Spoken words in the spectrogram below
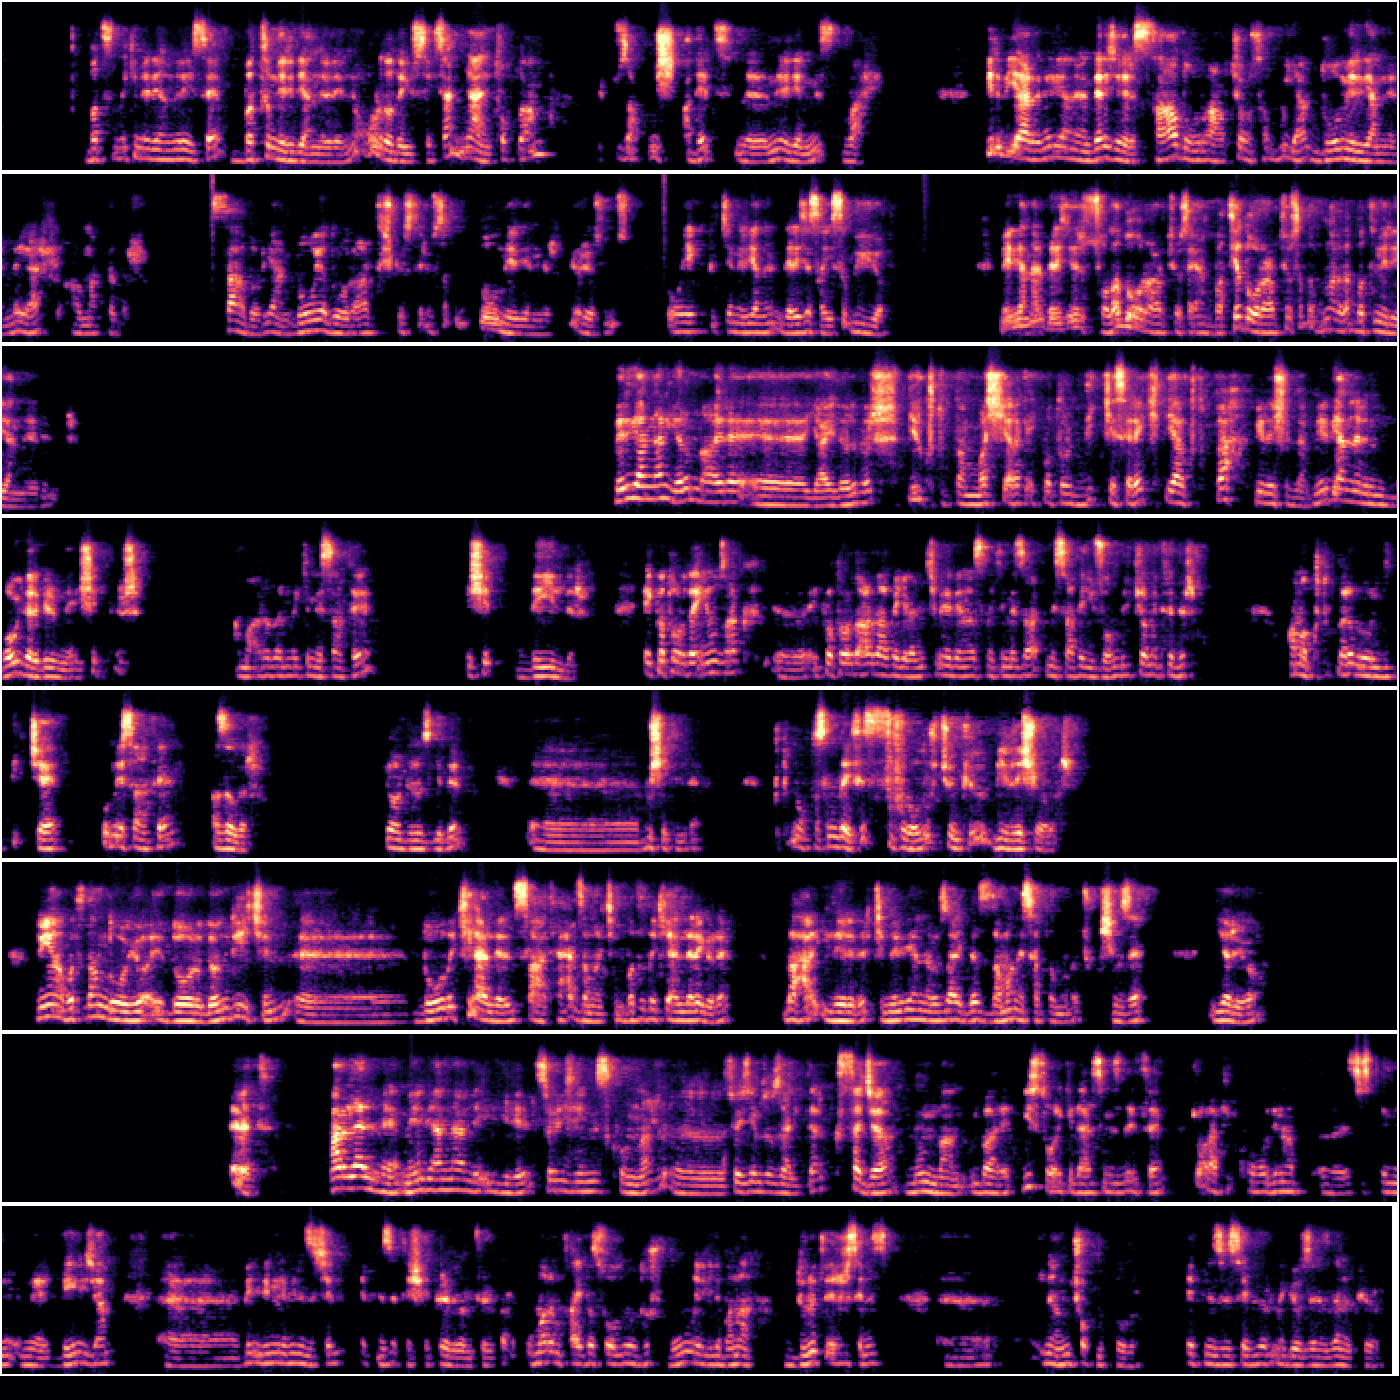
Batısındaki meridyenlere ise batı meridyenleri deniliyor. Orada da 180 yani toplam 360 adet meridyenimiz var. Bir bir yerde meridyenlerin dereceleri sağa doğru artıyorsa bu yer doğu meridyenlerinde yer almaktadır. Sağa doğru yani doğuya doğru artış gösteriyorsa bu doğu meridyenleri görüyorsunuz. Doğuya gittikçe meridyenlerin derece sayısı büyüyor. Meridyenler dereceleri sola doğru artıyorsa yani batıya doğru artıyorsa da bunlara da batı meridyenleri denilir. Meridyenler yarım daire e, yaylarıdır. Bir kutuptan başlayarak ekvatoru dik keserek diğer kutupta birleşirler. Meridyenlerin boyları birbirine eşittir. Ama aralarındaki mesafe eşit değildir. Ekvatorda en uzak, e, ekvatorda arda arda gelen iki meridyen arasındaki mesafe 111 kilometredir. Ama kutuplara doğru gittikçe bu mesafe azalır. Gördüğünüz gibi e, bu şekilde. Kutup noktasında ise sıfır olur çünkü birleşiyorlar. Dünya batıdan doğuya doğru döndüğü için e, doğudaki yerlerin saati her zaman için batıdaki yerlere göre daha ileridir. Ki meridyenler özellikle zaman hesaplamada çok işimize yarıyor. Evet, paralel ve meridyenlerle ilgili söyleyeceğimiz konular, e, söyleyeceğimiz özellikler kısaca bundan ibaret. Bir sonraki dersimizde ise coğrafi koordinat e, sistemine değineceğim. E, beni dinlediğiniz için hepinize teşekkür ediyorum çocuklar. Umarım faydası oluyordur. Bununla ilgili bana dönüt verirseniz inanın çok mutlu olurum. Hepinizi seviyorum ve gözlerinizden öpüyorum.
